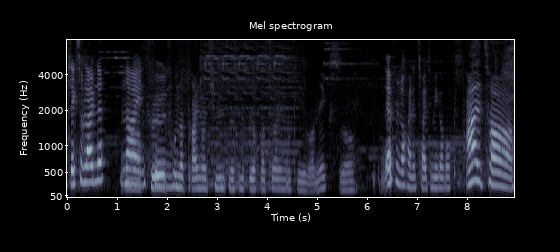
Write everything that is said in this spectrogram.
Sechs verbleibende? Nein, ja, fünf. 193 Münzen, das müsste doch was sein. Okay, war nix. So. Öffne noch eine zweite Megabox. Alter!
